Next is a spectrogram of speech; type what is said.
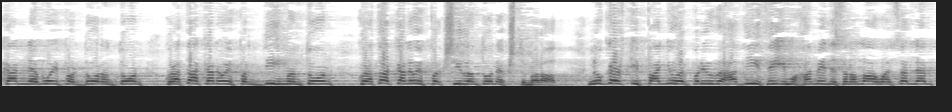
kanë nevojë për dorën tonë, kur ata kanë nevojë për ndihmën tonë, kur ata kanë nevojë për këshillën tonë e kështu me radhë. Nuk është i panjohur për juve hadithi i Muhammedit sallallahu alaihi wasallam,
